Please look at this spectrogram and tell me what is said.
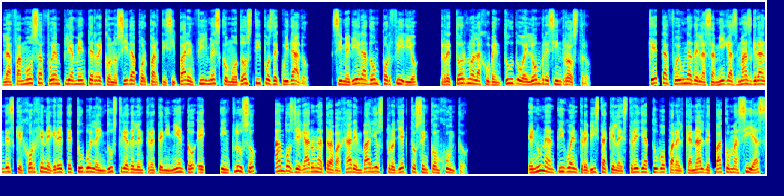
La famosa fue ampliamente reconocida por participar en filmes como Dos tipos de cuidado, Si me viera Don Porfirio, Retorno a la juventud o El hombre sin rostro. Queta fue una de las amigas más grandes que Jorge Negrete tuvo en la industria del entretenimiento e, incluso, Ambos llegaron a trabajar en varios proyectos en conjunto. En una antigua entrevista que la estrella tuvo para el canal de Paco Macías,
